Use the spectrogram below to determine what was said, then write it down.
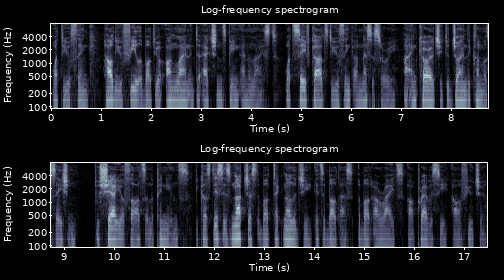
What do you think? How do you feel about your online interactions being analyzed? What safeguards do you think are necessary? I encourage you to join the conversation to share your thoughts and opinions because this is not just about technology, it's about us, about our rights, our privacy, our future.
